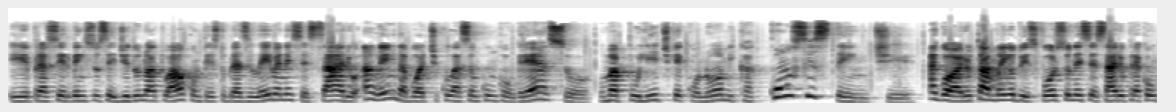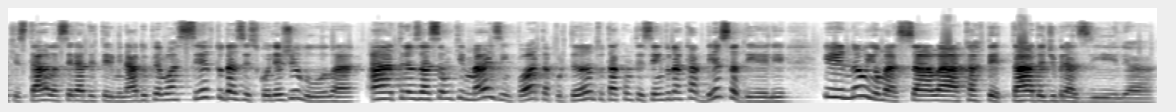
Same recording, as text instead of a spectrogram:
E para ser bem-sucedido no atual contexto brasileiro é necessário, além da boa articulação com o Congresso, uma política econômica consistente. Agora, o tamanho do esforço necessário para conquistá-la será determinado pelo acerto das escolhas de Lula. A transação que mais importa, portanto, está acontecendo na cabeça dele e não em uma sala carpetada de Brasília.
